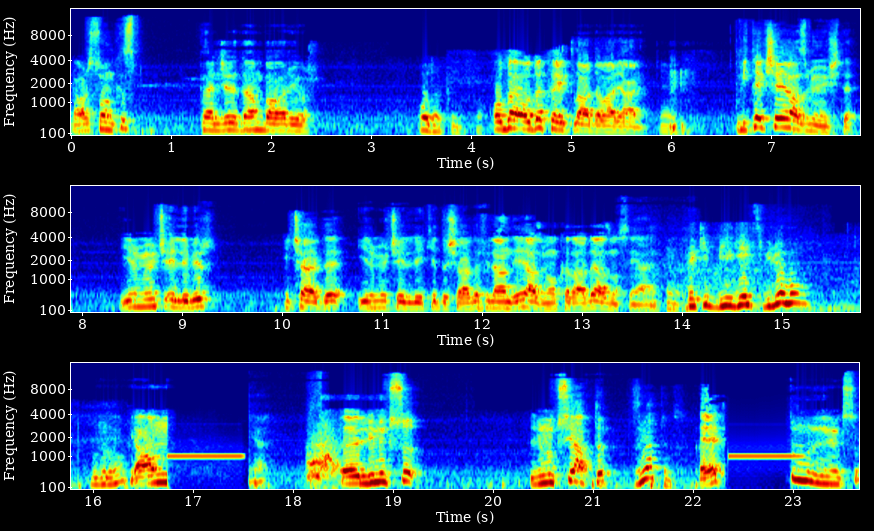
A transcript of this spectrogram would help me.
Garson kız pencereden bağırıyor. O da kayıtlı. O da o da kayıtlarda var yani. Evet. Bir tek şey yazmıyor işte. 23.51 içeride 23.52 dışarıda filan diye yazmıyor. O kadar da yazmasın yani. evet. Peki Bill Gates biliyor mu bu durumu? Ya onun ya. Ee, Linux'u Linux'u yaptım. Siz mi yaptınız? Evet. bunu Linux'u.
